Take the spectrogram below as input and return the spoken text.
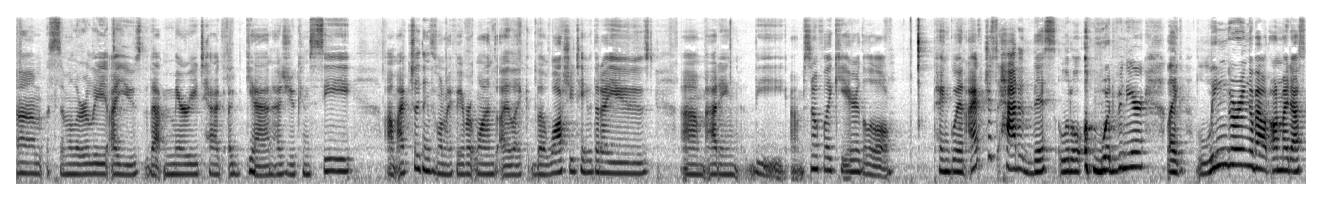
Um, similarly, I used that Mary tag again, as you can see. Um, I actually think this is one of my favorite ones. I like the washi tape that I used, um, adding the um, snowflake here, the little penguin. I just had this little wood veneer like lingering about on my desk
